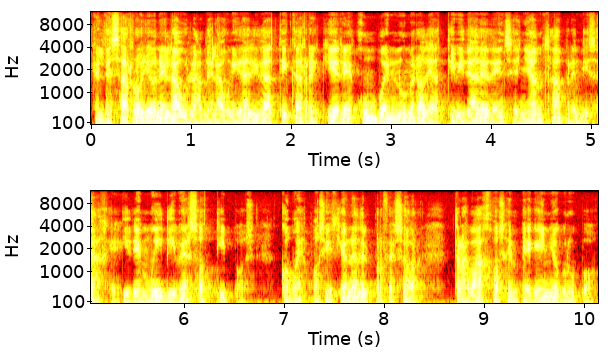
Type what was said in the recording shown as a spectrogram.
El desarrollo en el aula de la unidad didáctica requiere un buen número de actividades de enseñanza-aprendizaje y de muy diversos tipos, como exposiciones del profesor, trabajos en pequeño grupo,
